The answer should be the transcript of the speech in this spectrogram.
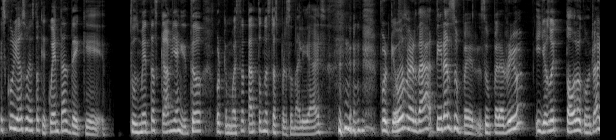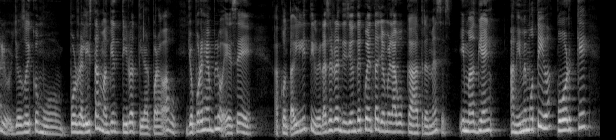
Es curioso esto que cuentas de que tus metas cambian y todo, porque muestra tanto nuestras personalidades. porque vos, ¿verdad? Tiras súper, súper arriba y yo soy todo lo contrario. Yo soy como, por realista, más bien tiro a tirar para abajo. Yo, por ejemplo, ese accountability, ¿verdad? Esa rendición de cuentas, yo me la hago cada tres meses. Y más bien, a mí me motiva porque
